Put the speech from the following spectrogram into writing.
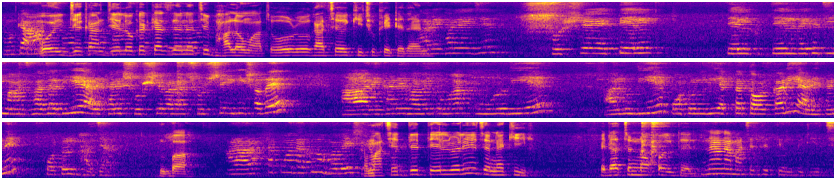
আমাকে ওই যেখান যে লোকের কাছে এনেছি ভালো মাছ। ওর কাছে ওই কিছু কেটে দেয় না। আর এখানে এই যে সর্ষে তেল তেল তেল রেখেছি মাছ ভাজা দিয়ে আর এখানে সর্ষে বাড়া সর্ষে ইলিশ হবে। আর এখানে হবে তোমার কুমড়ো দিয়ে আলু দিয়ে পটল দিয়ে একটা তরকারি আর এখানে পটল ভাজা। বাহ। আর আরেকটা পদ এখনও হবে মাছের দিয়ে তেল বেরিয়েছে নাকি? এটা হচ্ছে নকল তেল। না না মাছের দিয়ে তেল বেরিয়েছে।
